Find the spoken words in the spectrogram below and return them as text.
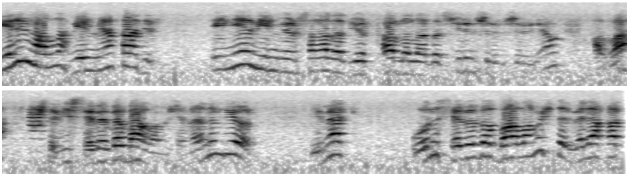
Verir mi Allah? Vermeye kadir. E niye vermiyor sana da diyor tarlalarda sürüm sürüm sürünüyor? Allah işte bir sebebe bağlamış efendim diyor. Demek onu sebebe bağlamıştır. Velakat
